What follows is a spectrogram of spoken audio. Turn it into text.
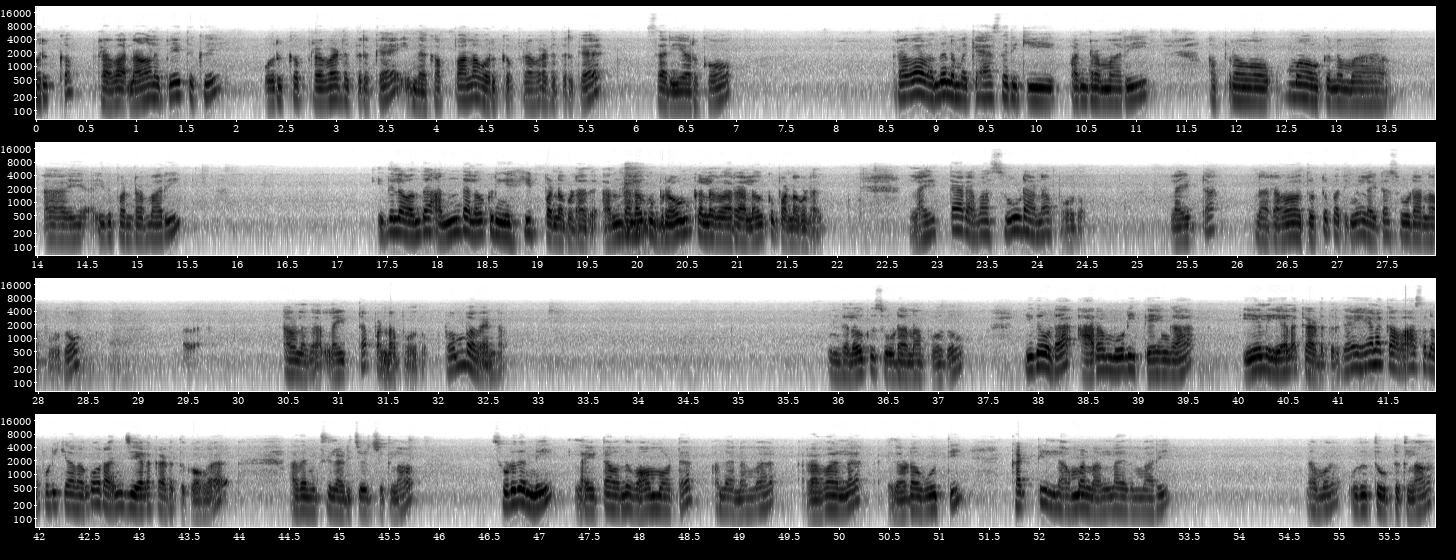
ஒரு கப் ரவா நாலு பேர்த்துக்கு ஒரு கப் ரவா எடுத்திருக்கேன். இந்த கப்பால் ஒரு கப் ரவா எடுத்திருக்கேன். சரியாக இருக்கும். ரவா வந்து நம்ம கேசரிக்கு பண்ணுற மாதிரி அப்புறம் உப்புமாவுக்கு நம்ம இது பண்ணுற மாதிரி இதில் வந்து அந்த அளவுக்கு நீங்கள் ஹீட் பண்ணக்கூடாது. அந்த அளவுக்கு ப்ரௌன் கலர் வர அளவுக்கு பண்ணக்கூடாது. லைட்டாக ரவா சூடானா போதும். லைட்டாக நான் ரவாவை தொட்டு பார்த்தீங்கன்னா லைட்டாக சூடானா போதும். அவ்வளோதான் லைட்டாக பண்ணால் போதும். ரொம்ப வேண்டாம். இந்த அளவுக்கு சூடானா போதும். இதோட அரை மூடி தேங்காய் ஏழு ஏலக்காய் எடுத்துருக்கேன். ஏலக்காய் வாசனை பிடிக்காதவங்க ஒரு அஞ்சு ஏலக்காய் எடுத்துக்கோங்க. அதை மிக்சியில் அடித்து வச்சுக்கலாம். சுடுதண்ணி லைட்டாக வந்து வார்ம் வாட்டர் அந்த நம்ம ரவையில் இதோட ஊற்றி கட்டி இல்லாமல் நல்லா இது மாதிரி நம்ம உதுத்து விட்டுக்கலாம்.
